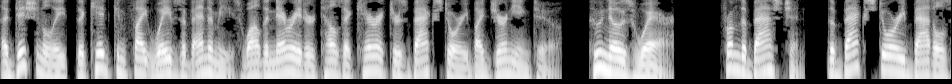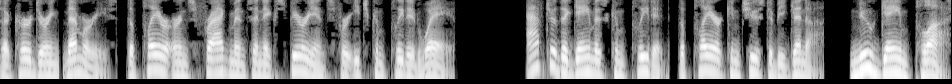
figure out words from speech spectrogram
Additionally, the kid can fight waves of enemies while the narrator tells a character's backstory by journeying to who knows where from the bastion. The backstory battles occur during memories. The player earns fragments and experience for each completed wave. After the game is completed, the player can choose to begin a «New Game Plus»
